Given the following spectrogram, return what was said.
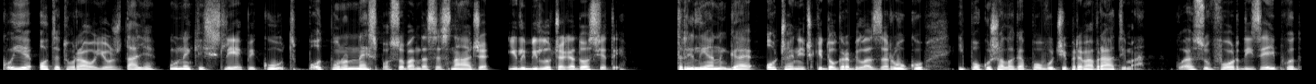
koji je oteturao još dalje u neki slijepi kut, potpuno nesposoban da se snađe ili bilo čega dosjeti. Trillian ga je očajnički dograbila za ruku i pokušala ga povući prema vratima, koja su Ford i Zeiphod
